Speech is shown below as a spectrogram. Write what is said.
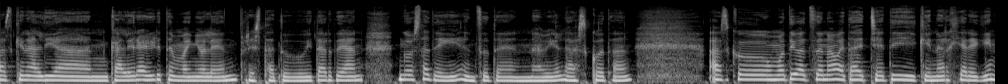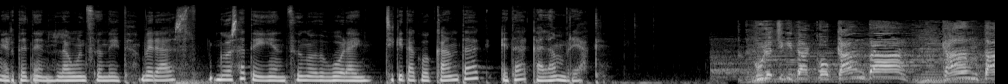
azken aldian kalera irten baino lehen, prestatu bitartean, gozategi entzuten nabil askotan. Asko motibatzen hau eta etxetik energiarekin irteten laguntzen dit. Beraz, gozategi entzungo dugu orain, txikitako kantak eta kalambreak gure txikitako kanta, kanta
